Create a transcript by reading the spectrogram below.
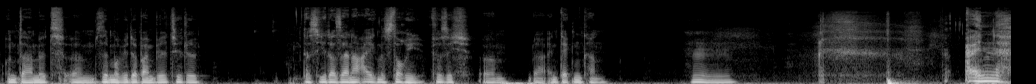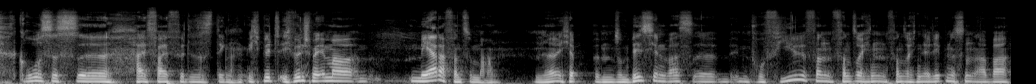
Und damit ähm, sind wir wieder beim Bildtitel, dass jeder seine eigene Story für sich ähm, ja, entdecken kann. Ein großes äh, High Five für dieses Ding. Ich, ich wünsche mir immer mehr davon zu machen. Ne? Ich habe ähm, so ein bisschen was äh, im Profil von, von, solchen, von solchen Erlebnissen, aber,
